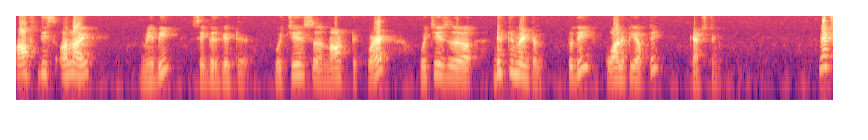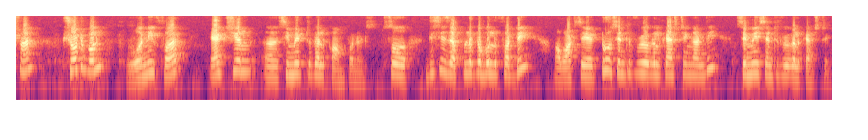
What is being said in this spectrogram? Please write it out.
of this alloy may be segregated which is uh, not required which is uh, detrimental to the quality of the casting. Next one suitable only for axial uh, symmetrical components. So this is applicable for the uh, what's a true centrifugal casting and the semi centrifugal casting.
